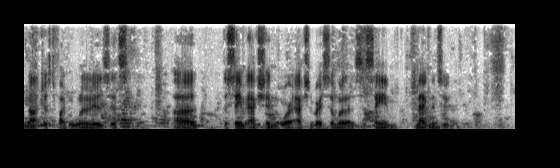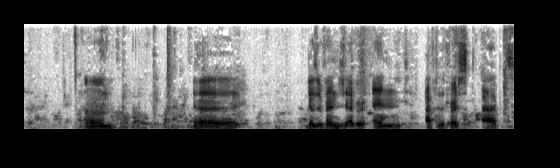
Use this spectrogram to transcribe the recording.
not justified. But when it is, it's uh, the same action or action very similar that is the same magnitude. Um, the, does revenge ever end after the first act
